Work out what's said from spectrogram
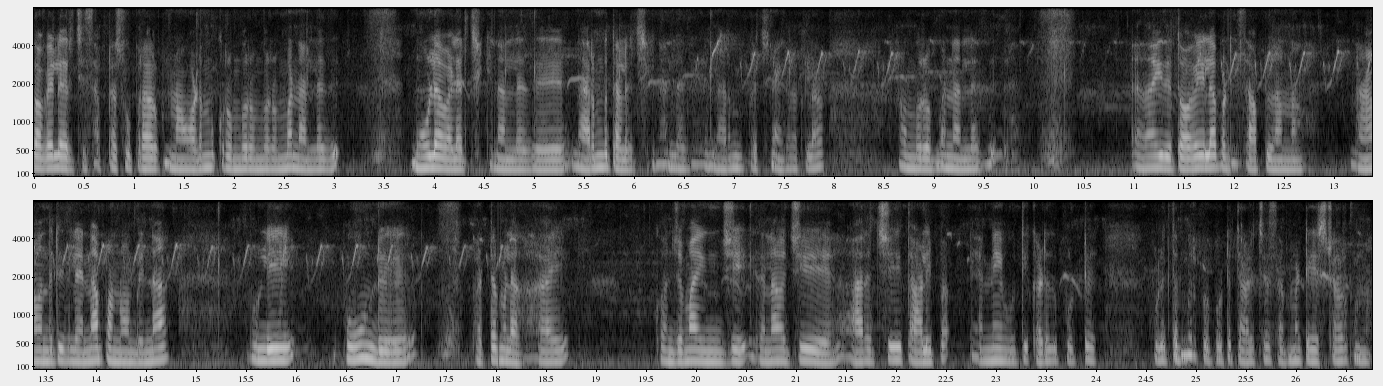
துவையில் அரிச்சு சாப்பிட்டா சூப்பராக இருக்கும்ண்ணா உடம்புக்கு ரொம்ப ரொம்ப ரொம்ப நல்லது. மூளை வளர்ச்சிக்கு நல்லது. நரம்பு தளர்ச்சிக்கு நல்லது. நரம்பு பிரச்சனைகளுக்கெல்லாம் ரொம்ப ரொம்ப நல்லது. அதான் இது துவையெல்லாம் பண்ணி சாப்பிட்லாண்ணா நான் வந்துட்டு இதில் என்ன பண்ணோம் அப்படின்னா புளி பூண்டு பட்டை மிளகாய் கொஞ்சமாக இஞ்சி இதெல்லாம் வச்சு அரைச்சி தாளிப்பேன். எண்ணெயை ஊற்றி கடுகு போட்டு உளுத்தம்பருப்பை போட்டு தாளித்தா செம்ம டேஸ்ட்டாக இருக்கும்ண்ணா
